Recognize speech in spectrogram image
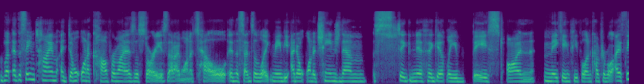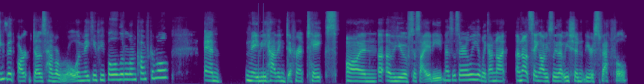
But at the same time, I don't want to compromise the stories that I want to tell in the sense of like maybe I don't want to change them significantly based on making people uncomfortable. I think that art does have a role in making people a little uncomfortable and maybe having different takes on a, a view of society necessarily like i'm not i'm not saying obviously that we shouldn't be respectful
